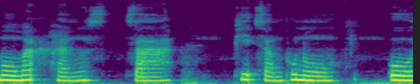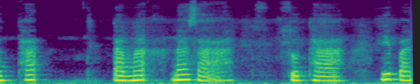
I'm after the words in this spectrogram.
โมมะหังสา พิสัมพุโน โอทะตมะนาสา สุทธา วิปัส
